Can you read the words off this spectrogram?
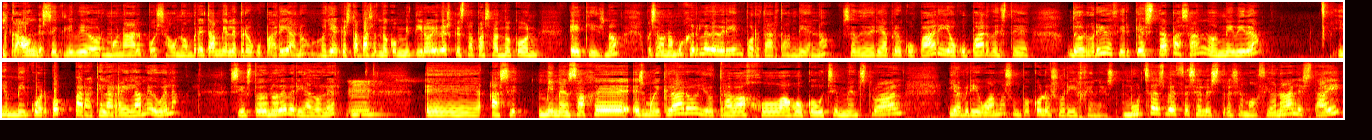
Y cada un desequilibrio hormonal, pues a un hombre también le preocuparía, ¿no? Oye, ¿qué está pasando con mi tiroides? ¿Qué está pasando con X, ¿no? Pues a una mujer le debería importar también, ¿no? Se debería preocupar y ocupar de este dolor y decir, ¿qué está pasando en mi vida y en mi cuerpo para que la regla me duela? Si esto no debería doler. Mm. Eh, así, mi mensaje es muy claro, yo trabajo, hago coaching menstrual, y averiguamos un poco los orígenes. Muchas veces el estrés emocional está ahí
